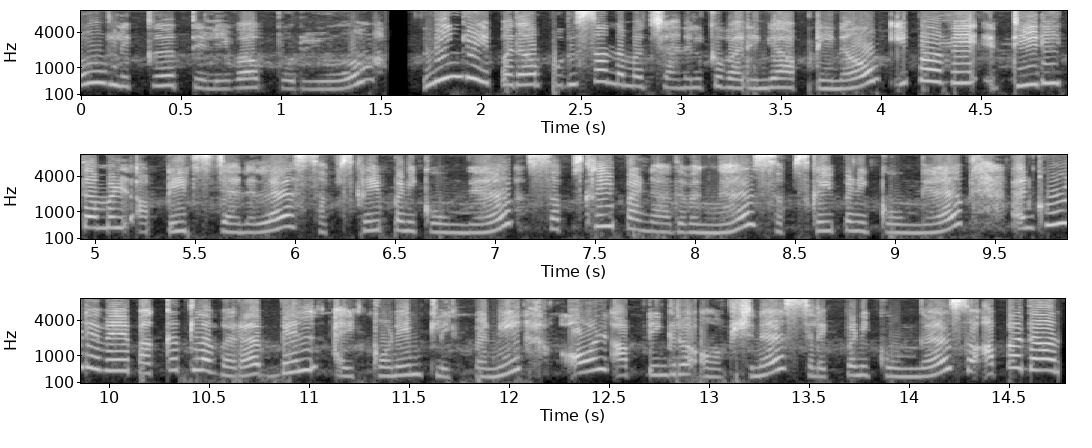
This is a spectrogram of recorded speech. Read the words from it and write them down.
உங்களுக்கு தெளிவாக புரியும். நீங்கள் இப்போ தான் புதுசாக நம்ம சேனலுக்கு வரீங்க அப்படின்னா இப்போவே டிடி தமிழ் அப்டேட்ஸ் சேனலை சப்ஸ்கிரைப் பண்ணிக்கோங்க. சப்ஸ்கிரைப் பண்ணாதவங்க சப்ஸ்கிரைப் பண்ணிக்கோங்க. அண்ட் கூடவே பக்கத்தில் வர பெல் ஐக்கோனையும் கிளிக் பண்ணி ஆல் அப்படிங்கிற ஆப்ஷனை செலக்ட் பண்ணிக்கோங்க. ஸோ அப்போ தான்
